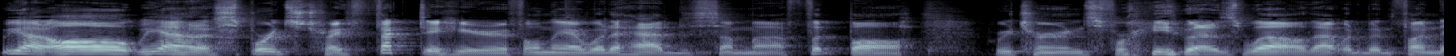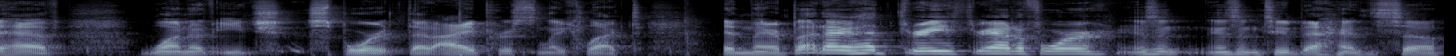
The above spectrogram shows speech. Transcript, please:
we got all we got a sports trifecta here. If only I would have had some uh, football returns for you as well. That would have been fun to have one of each sport that I personally collect in there. But I had three, three out of four isn't isn't too bad. So,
